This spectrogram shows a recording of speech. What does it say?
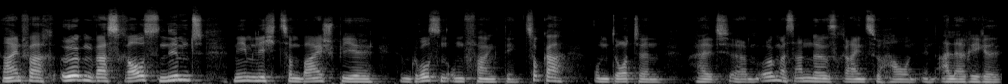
einfach irgendwas rausnimmt, nämlich zum Beispiel im großen Umfang den Zucker, um dort dann halt ähm, irgendwas anderes reinzuhauen. In aller Regel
